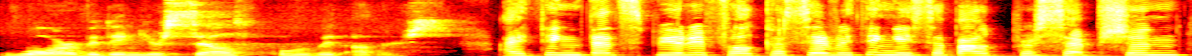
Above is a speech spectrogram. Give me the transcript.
war within yourself or with others. I think that's beautiful because everything is about perception.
